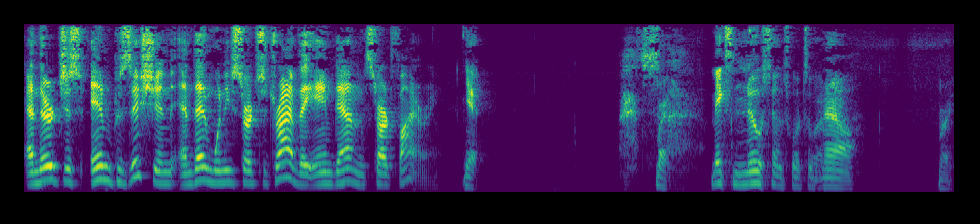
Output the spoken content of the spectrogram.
and they're just in position, and then when he starts to drive, they aim down and start firing. Yeah. That's, Right. Makes no sense whatsoever. Now, Right.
